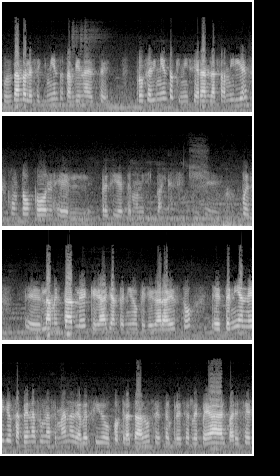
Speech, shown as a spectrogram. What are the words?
pues dándole seguimiento también a este procedimiento que iniciarán las familias junto con el presidente municipal. Eh, pues eh, lamentable que hayan tenido que llegar a esto. Eh, tenían ellos apenas una semana de haber sido contratados. Esta empresa RPA, al parecer,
